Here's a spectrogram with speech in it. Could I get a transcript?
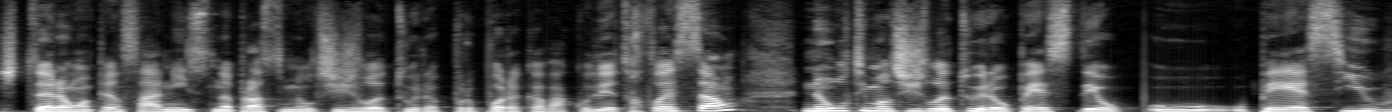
estarão a pensar nisso na próxima legislatura, propor acabar com o dia de reflexão. Na última legislatura, o PSD, o, o PS e o,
